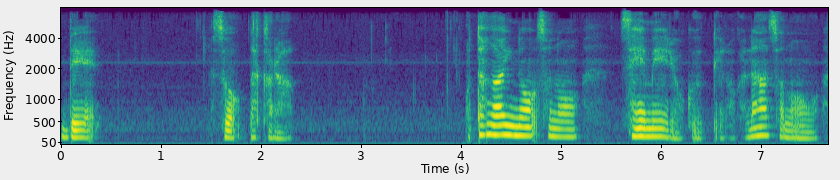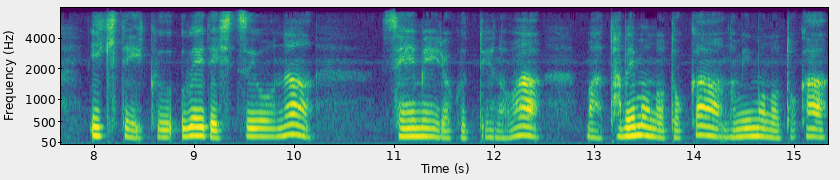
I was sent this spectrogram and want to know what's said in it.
でそうだからお互いのその生命力っていうのかな？その生きていく上で必要な生命力っていうのは、まあ、食べ物とか飲み物とか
